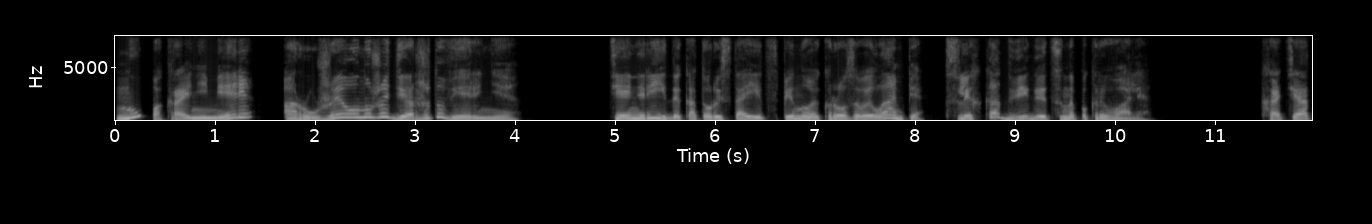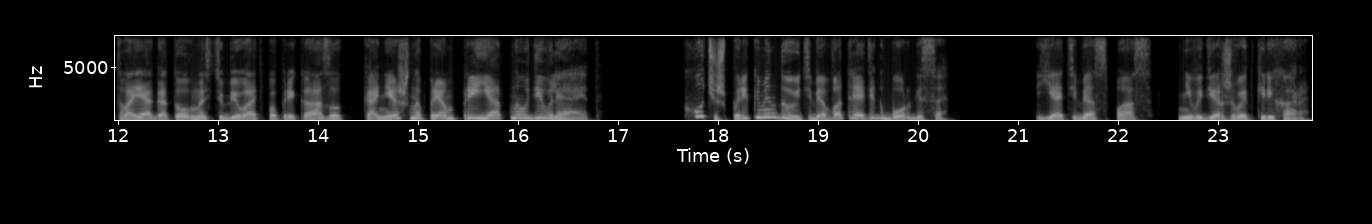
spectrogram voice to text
Ну, по крайней мере, оружие он уже держит увереннее. Тень Рида, который стоит спиной к розовой лампе, слегка двигается на покрывале. Хотя твоя готовность убивать по приказу, конечно, прям приятно удивляет. Хочешь, порекомендую тебя в отряде к Боргеса? Я тебя спас, не выдерживает Кирихара.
